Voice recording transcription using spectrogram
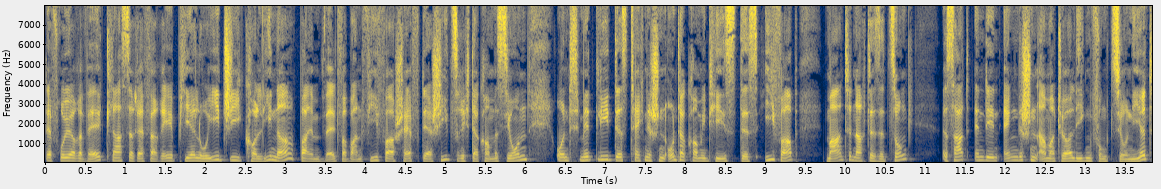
der frühere Weltklasse-Referé Pierluigi Collina beim Weltverband FIFA Chef der Schiedsrichterkommission und Mitglied des technischen Unterkomitees des IFAB mahnte nach der Sitzung, es hat in den englischen Amateurligen funktioniert,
